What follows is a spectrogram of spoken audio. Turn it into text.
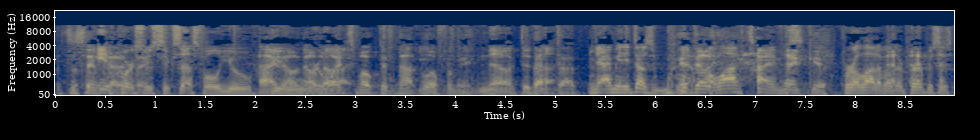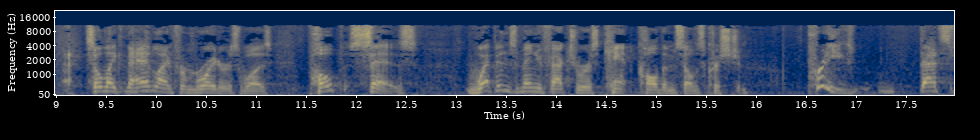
it's the same. he, kind of course, thing. was successful. You, I you know. No, were the not. white smoke did not blow for me. No, it did that not. time. Yeah, I mean, it does, does. a lot of times Thank you. for a lot of other purposes. so, like, the headline from Reuters was Pope says weapons manufacturers can't call themselves Christian. Pretty, that's,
